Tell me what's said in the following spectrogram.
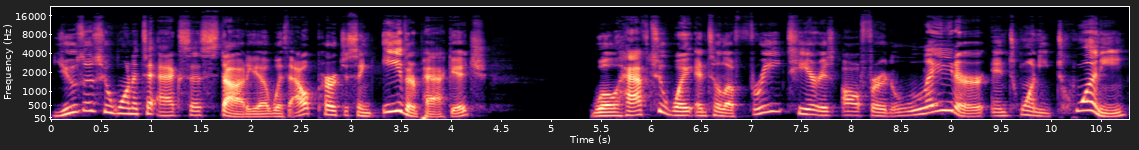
users who wanted to access Stadia without purchasing either package will have to wait until a free tier is offered later in 2020.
